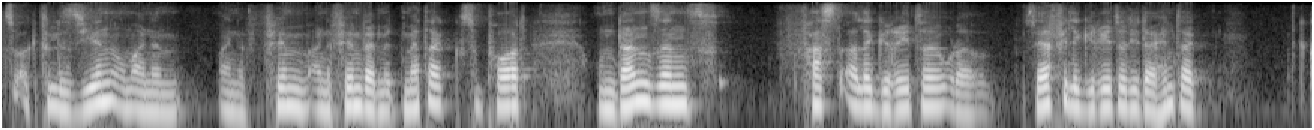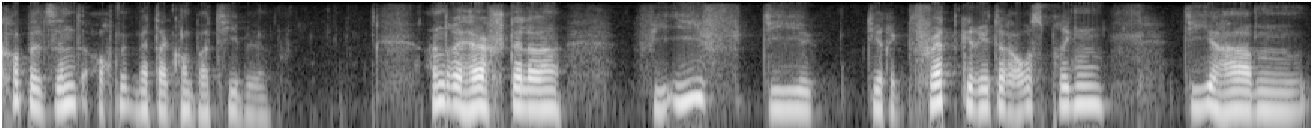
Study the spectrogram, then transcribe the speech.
zu aktualisieren, um eine, eine, Film, eine Firmware mit Meta-Support. Und dann sind fast alle Geräte oder sehr viele Geräte, die dahinter gekoppelt sind, auch mit Meta kompatibel. Andere Hersteller wie Eve, die direkt Thread-Geräte rausbringen, die haben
